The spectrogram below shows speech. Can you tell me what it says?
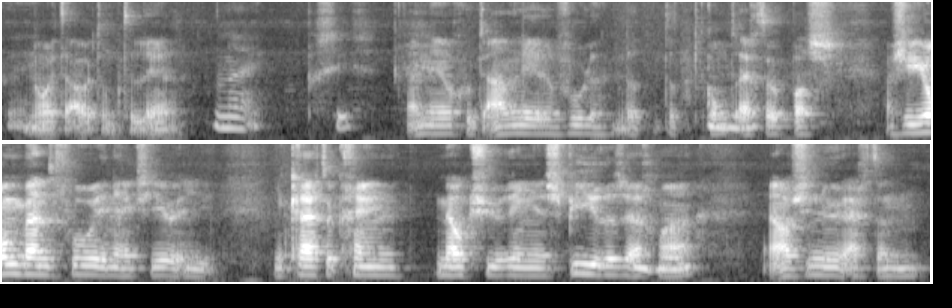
Nooit te oud om te leren. Nee, precies. En heel goed aanleren voelen. Dat, dat komt Mhm. echt ook pas. Als je jong bent, voel je niks. Je, je, je krijgt ook geen melkzuur in je spieren, zeg Mhm. maar. En als je nu echt een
